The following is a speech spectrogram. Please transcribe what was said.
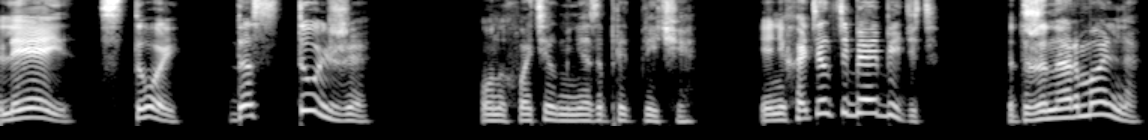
«Лей, стой! Да стой же!» Он ухватил меня за предплечье. «Я не хотел тебя обидеть. Это же нормально.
